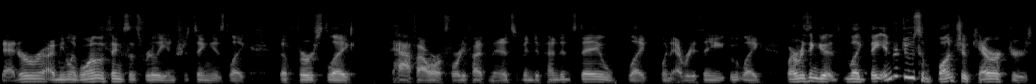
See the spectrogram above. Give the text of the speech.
better i mean like one of the things that's really interesting is like the first like half hour 45 minutes of independence day like when everything like where everything gets like they introduce a bunch of characters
